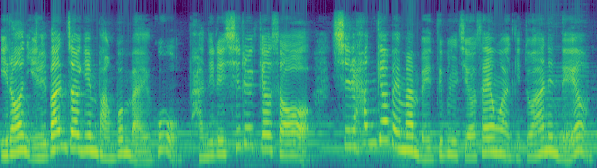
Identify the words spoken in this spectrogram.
이런 일반적인 방법 말고 바늘에 실을 껴서 실 한 겹에만 매듭을 지어 사용하기도 하는데요.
